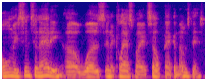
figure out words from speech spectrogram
only Cincinnati uh, was in a class by itself back in those days.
